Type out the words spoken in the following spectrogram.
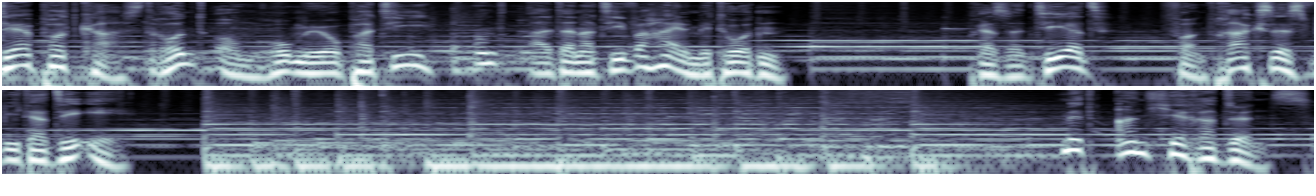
Der Podcast rund um Homöopathie und alternative Heilmethoden. Präsentiert von praxisvita.de. mit Antje Radüns.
